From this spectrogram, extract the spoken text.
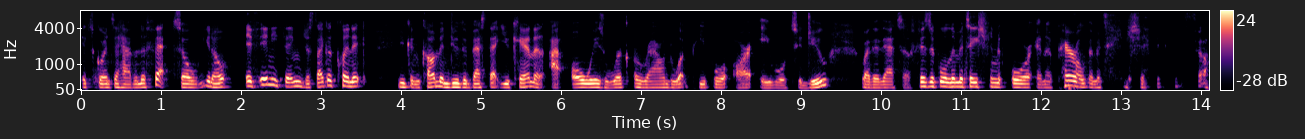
it's going to have an effect. So, you know, if anything, just like a clinic, you can come and do the best that you can. And I always work around what people are able to do, whether that's a physical limitation or an apparel limitation. so,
